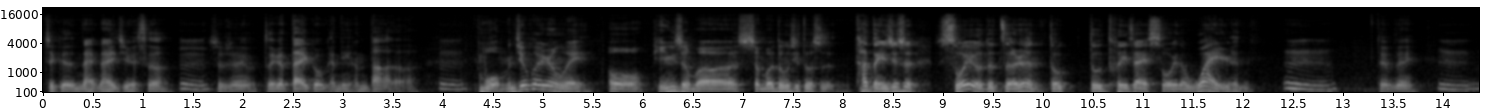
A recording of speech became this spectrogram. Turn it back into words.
这个奶奶角色，嗯是不是？这个代沟肯定很大的了。嗯我们就会认为，哦，凭什么什么东西都是他？等于就是所有的责任都都推在所谓的外人，嗯对不对？嗯，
